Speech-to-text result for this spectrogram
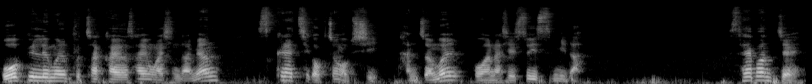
보호 필름을 부착하여 사용하신다면 스크래치 걱정 없이 단점을 보완하실 수 있습니다. 세 번째,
